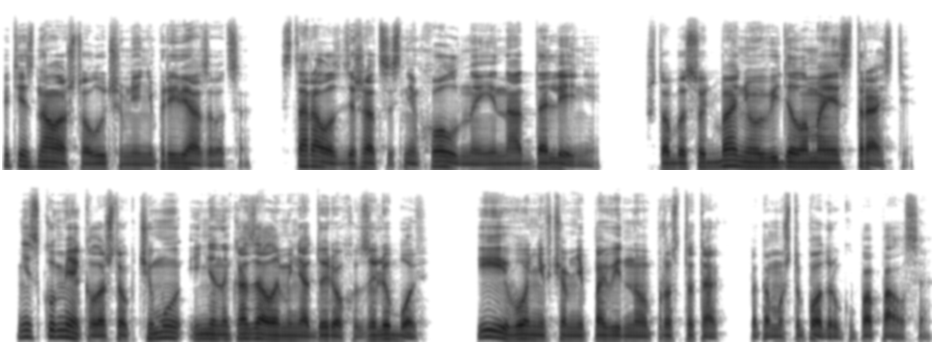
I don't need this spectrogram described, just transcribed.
хоть и знала, что лучше мне не привязываться. Старалась держаться с ним холодно и на отдалении, чтобы судьба не увидела моей страсти, не скумекала, что к чему, и не наказала меня дуреху за любовь, и его ни в чем не повинного просто так, потому что под руку попался.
